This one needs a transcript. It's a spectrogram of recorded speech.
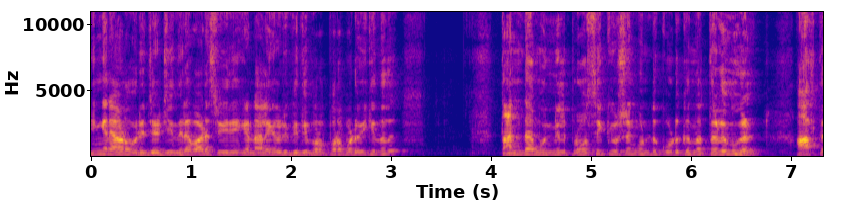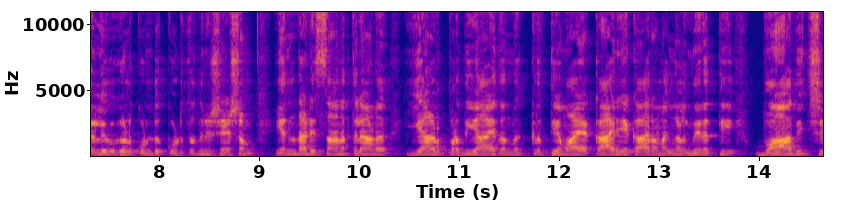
ഇങ്ങനെയാണോ ഒരു ജഡ്ജി നിലപാട് സ്വീകരിക്കേണ്ട അല്ലെങ്കിൽ ഒരു വിധി പുറ- പുറപ്പെടുവിക്കുന്നത്? തന്റെ മുന്നിൽ പ്രോസിക്യൂഷൻ കൊണ്ട് കൊടുക്കുന്ന തെളിവുകൾ. ആ തെളിവുകൾ കൊണ്ടു കൊടുത്തതിന് ശേഷം എന്തടിസ്ഥാനത്തിലാണ് ഇയാൾ പ്രതിയായതെന്ന് കൃത്യമായ കാര്യകാരണങ്ങൾ നിരത്തി വാദിച്ച്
